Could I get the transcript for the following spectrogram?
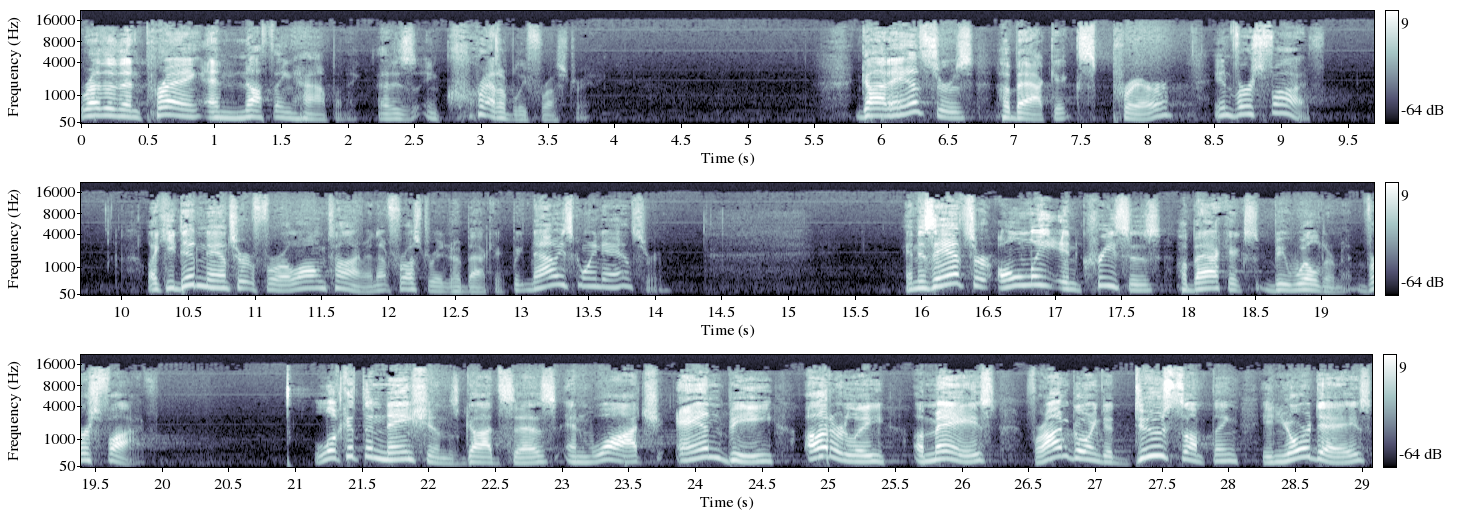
rather than praying and nothing happening. That is incredibly frustrating. God answers Habakkuk's prayer in verse 5. Like he didn't answer it for a long time, and that frustrated Habakkuk. But now he's going to answer it. And his answer only increases Habakkuk's bewilderment. Verse 5. Look at the nations, God says, and watch and be utterly amazed, for I'm going to do something in your days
